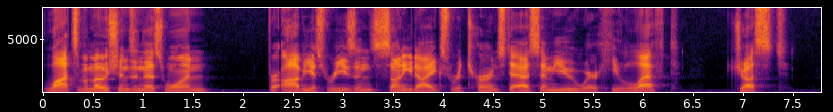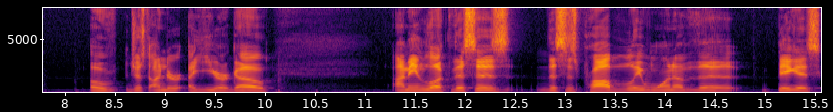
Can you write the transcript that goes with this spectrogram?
Lots of emotions in this one for obvious reasons. Sonny Dykes returns to SMU where he left just over just under a year ago. I mean, look, this is this is probably one of the biggest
